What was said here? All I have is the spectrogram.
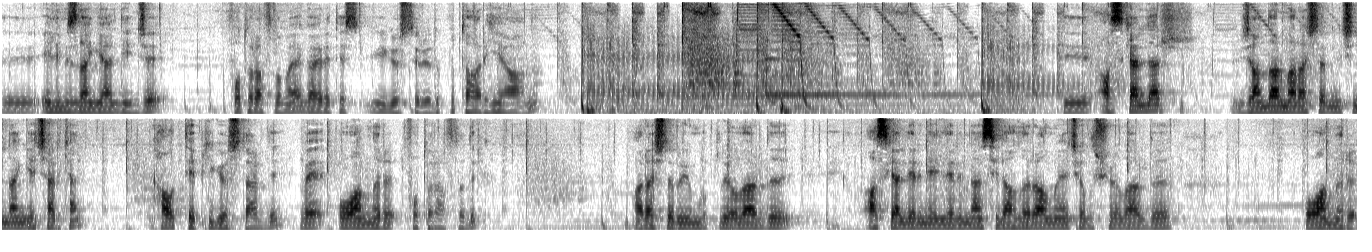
e, elimizden geldiğince fotoğraflamaya gayret gösteriyorduk bu tarihi anı. E, askerler jandarma araçlarının içinden geçerken halk tepki gösterdi ve o anları fotoğrafladık. Araçları yumrukluyorlardı, askerlerin ellerinden silahları almaya çalışıyorlardı. O anları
